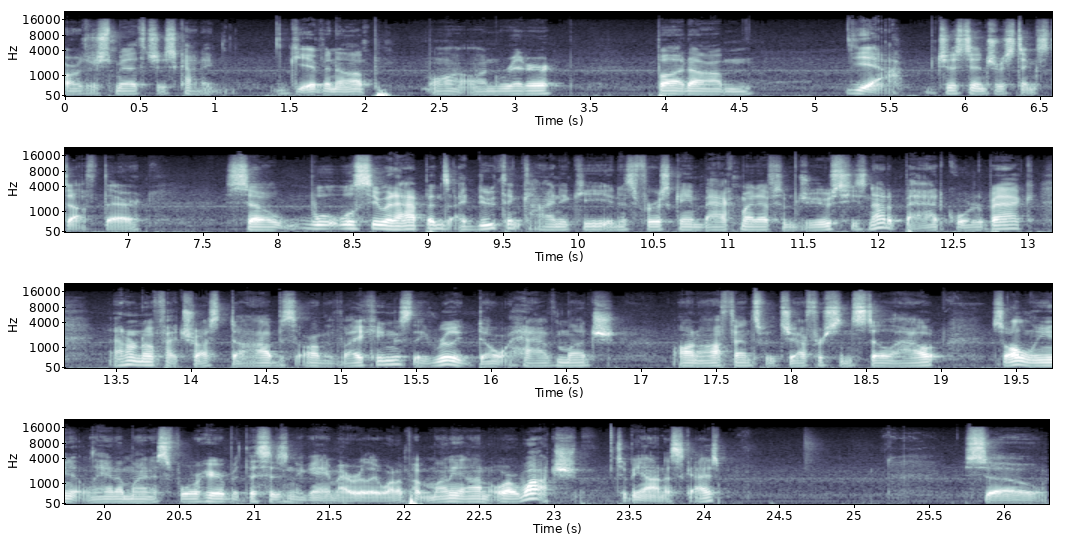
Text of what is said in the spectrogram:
Arthur Smith just kind of giving up on, on Ridder. But um, yeah, just interesting stuff there. So we'll, we'll see what happens. I do think Heinicke in his first game back might have some juice. He's not a bad quarterback. I don't know if I trust Dobbs on the Vikings. They really don't have much on offense with Jefferson still out. So I'll lean Atlanta minus four here, but this isn't a game I really want to put money on or watch, to be honest, guys. So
